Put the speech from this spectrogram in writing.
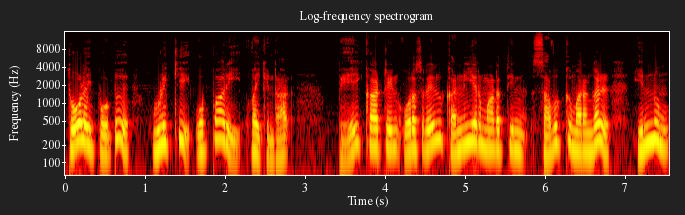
தோலை போட்டு உலுக்கி ஒப்பாரி வைக்கின்றாள். பேய்க்காற்றின் உரசலில் கண்ணியர் மாடத்தின் சவுக்கு மரங்கள் இன்னும்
